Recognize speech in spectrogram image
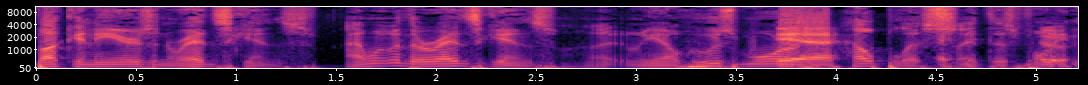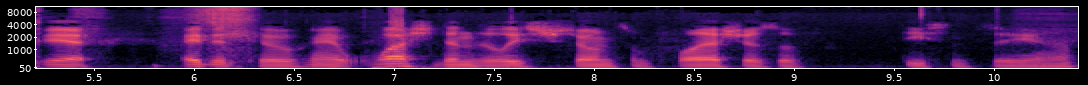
Buccaneers and Redskins. I went with the Redskins. Uh, you know, who's more Yeah. helpless at this point? yeah, I did too. Yeah, Washington's at least shown some flashes of decency. You know.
